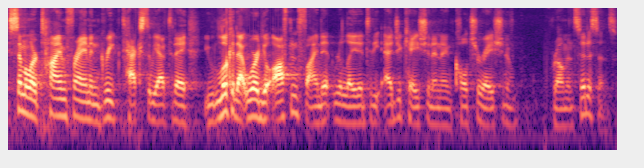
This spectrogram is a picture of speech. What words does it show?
similar time frame in Greek text that we have today, you look at that word, you'll often find it related to the education and enculturation of Roman citizens.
